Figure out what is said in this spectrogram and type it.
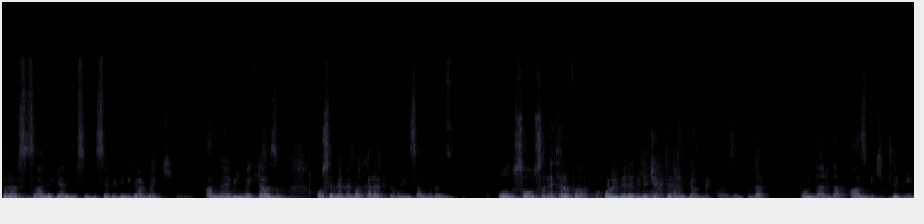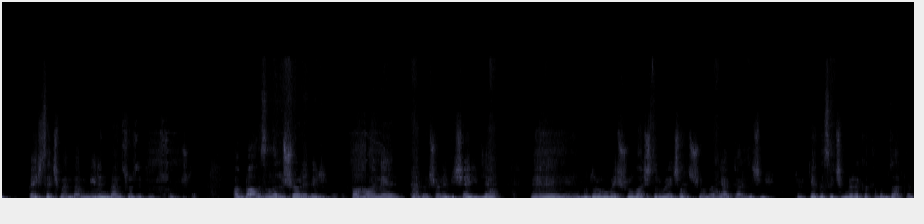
kararsız hale gelmesinin sebebini görmek, anlayabilmek lazım. O sebebe bakarak da bu insanların olsa olsa ne tarafa oy verebileceklerini görmek lazım. Bu da onlar da az bir kitle değil, beş seçmenden birinden söz ediyoruz sonuçta. Ha, bazıları şöyle bir bahane ya da şöyle bir şeyle e, bu durumu meşrulaştırmaya çalışıyorlar. Ya kardeşim Türkiye'de seçimlere katılım zaten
